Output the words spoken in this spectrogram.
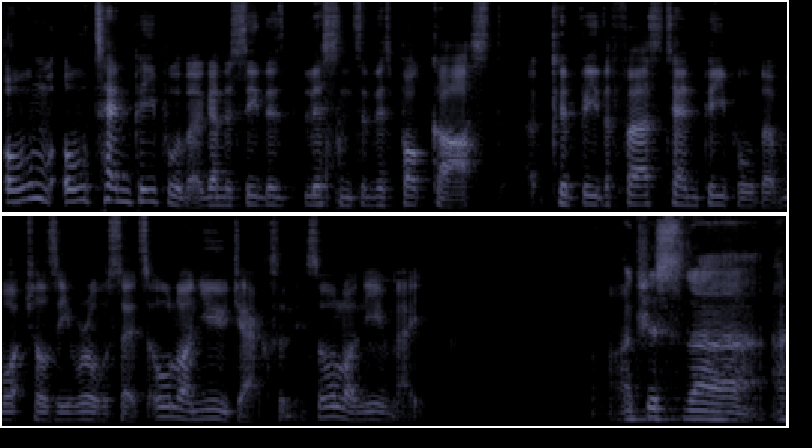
all all ten people that are going to see this, listen to this podcast could be the first ten people that watch Aussie Rules. So it's all on you, Jackson. It's all on you, mate. I just, uh, I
